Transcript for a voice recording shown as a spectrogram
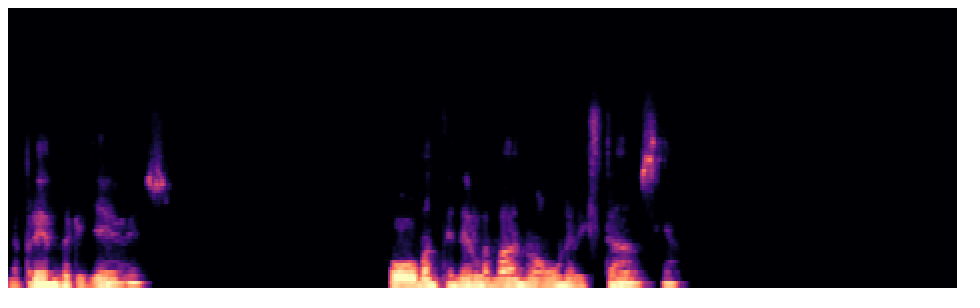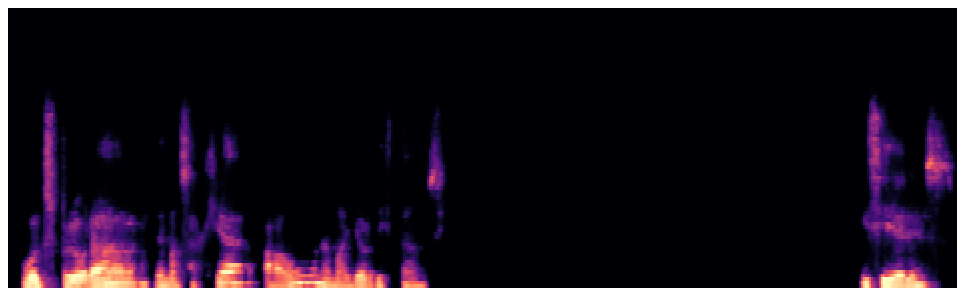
la prenda que lleves o mantener la mano a una distancia o explorar de masajear a una mayor distancia. Y si eres,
